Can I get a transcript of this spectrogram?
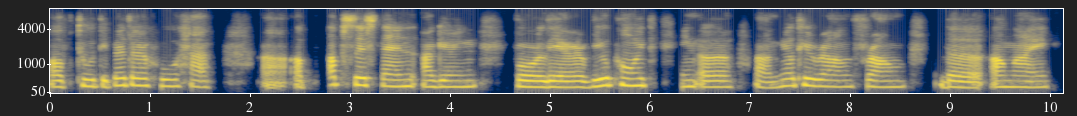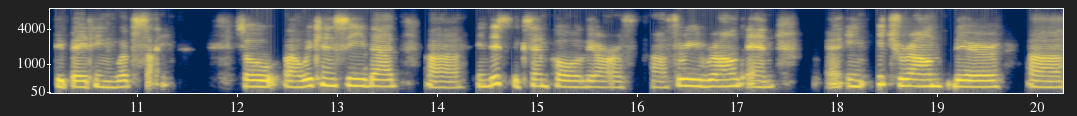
of two debaters who have uh, opposite stance arguing for their viewpoint in a, a multi-round from the online debating website. So uh, we can see that uh, in this example, there are uh, three rounds and uh, in each round there, uh,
